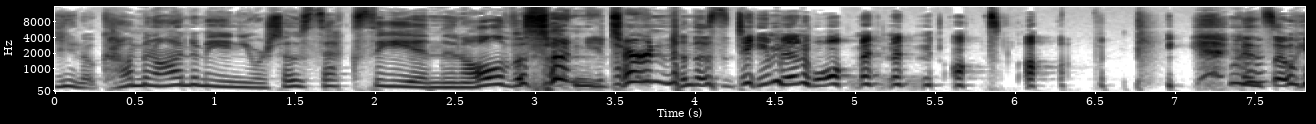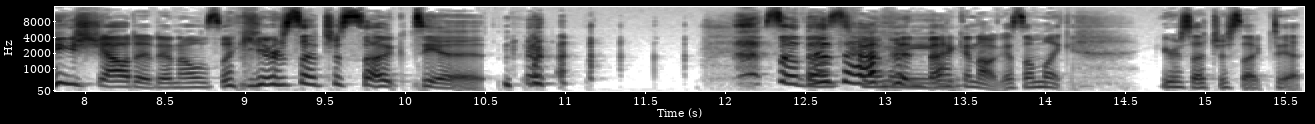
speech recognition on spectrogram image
You know, coming on to me, and you were so sexy, and then all of a sudden you turned into this demon woman and on top. And so he shouted, and I was like, "You're such a suck tit." so this That's happened funny. back in August. I'm like, "You're such a suck tit."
